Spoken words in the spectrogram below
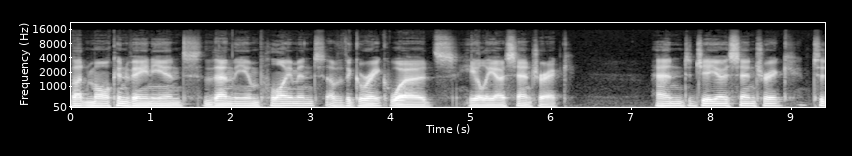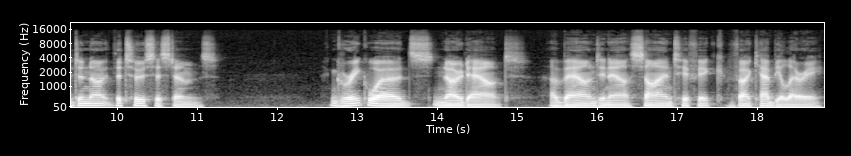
but more convenient than the employment of the Greek words heliocentric and geocentric to denote the two systems. Greek words, no doubt, abound in our scientific vocabulary,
